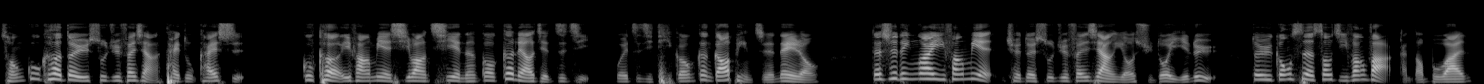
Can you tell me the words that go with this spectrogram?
从顾客对于数据分享的态度开始。顾客一方面希望企业能够更了解自己，为自己提供更高品质的内容，但是另外一方面却对数据分享有许多疑虑，对于公司的收集方法感到不安。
